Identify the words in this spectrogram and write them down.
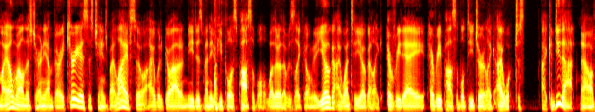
my own wellness journey, I'm very curious. It's changed my life. So I would go out and meet as many people as possible, whether that was like going to yoga. I went to yoga like every day, every possible teacher. Like I w- just, I could do that. Now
